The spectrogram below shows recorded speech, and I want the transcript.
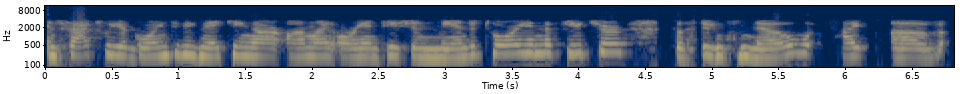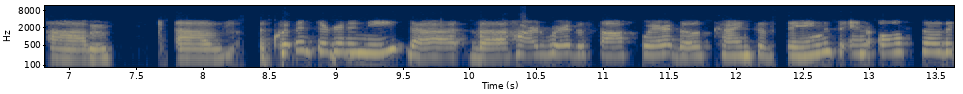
In fact, we are going to be making our online orientation mandatory in the future so students know what type of um, of equipment they're going to need, the, the hardware, the software, those kinds of things, and also the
